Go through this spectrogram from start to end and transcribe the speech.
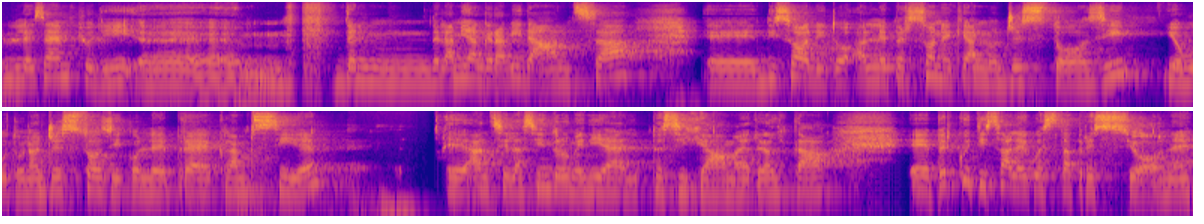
l'esempio di, eh, del, della mia gravidanza. Eh, di solito alle persone che hanno gestosi, io ho avuto una gestosi con le preeclampsie, eh, anzi la sindrome di HELP si chiama in realtà, eh, per cui ti sale questa pressione.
